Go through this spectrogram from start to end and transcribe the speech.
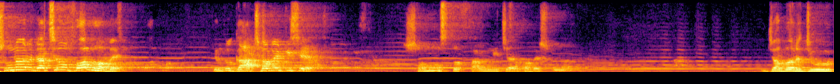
সোনার গাছেও ফল হবে, কিন্তু গাছ হবে কিসের? সমস্ত ফার্নিচার হবে সোনার। জবরজুদ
